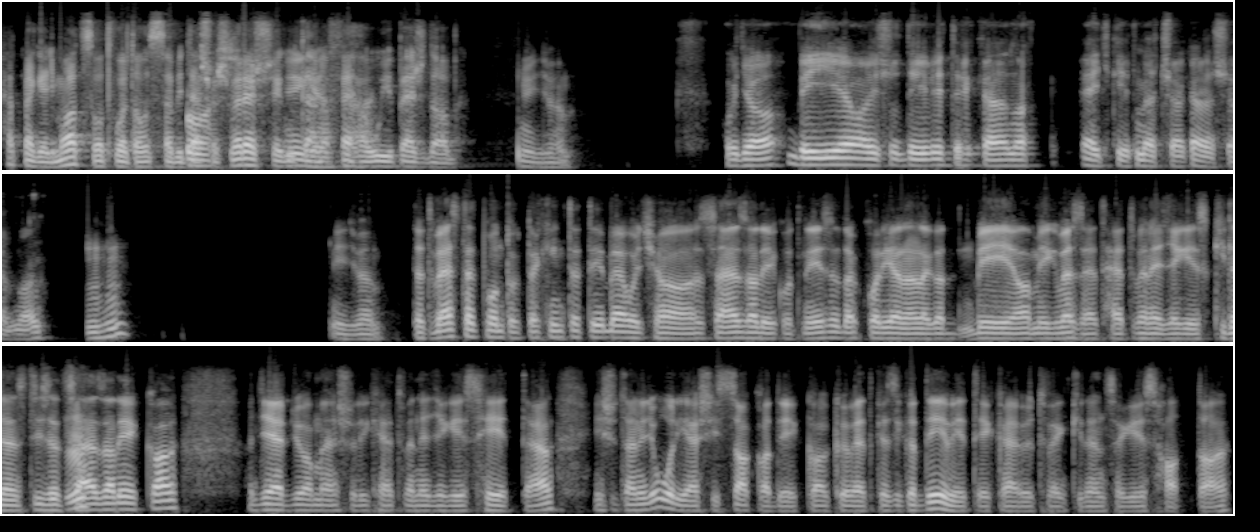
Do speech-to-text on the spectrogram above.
Hát meg egy mac, ott volt a hosszabbításos vereség, utána a Feha Újpest dab. Így van. Hogy a BIA és a DVTK-nak egy-két meccsel kevesebb van. Uh-huh. Így van. Tehát vesztett pontok tekintetében, hogyha a százalékot nézed, akkor jelenleg a BA még vezet 71,9%-kal, a Gyergyó a második 71,7-tel, és utána egy óriási szakadékkal következik a DVTK 59,6-tal.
